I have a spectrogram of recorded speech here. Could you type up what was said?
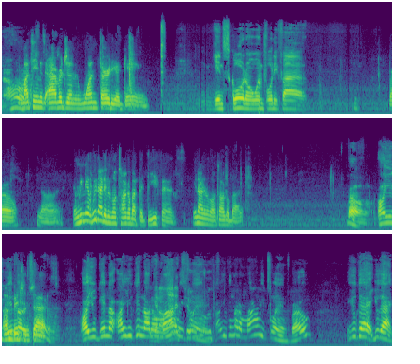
no. My team is averaging 130 a game, Getting scored on 145. bro. No, and we we're not even gonna talk about the defense. We're not even gonna talk about it. Bro, are you I'm getting benching the Shaq. twins? Are you getting the, are you getting all the You getting a lot of Maury twos. twins? Are you getting all the Maury twins, bro? You got you got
